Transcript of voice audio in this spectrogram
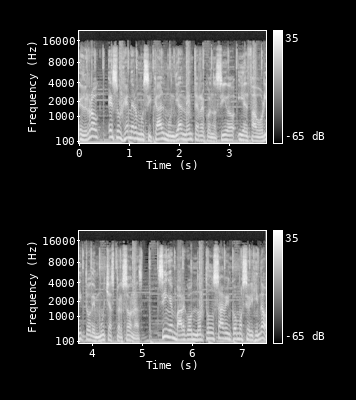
El rock es un género musical mundialmente reconocido y el favorito de muchas personas. Sin embargo, no todos saben cómo se originó.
